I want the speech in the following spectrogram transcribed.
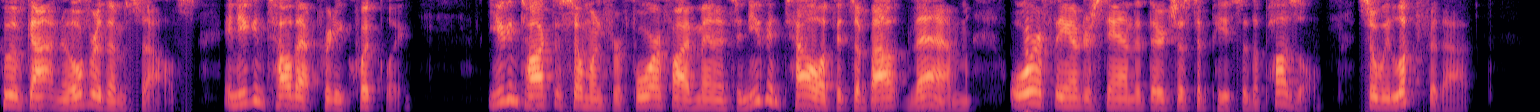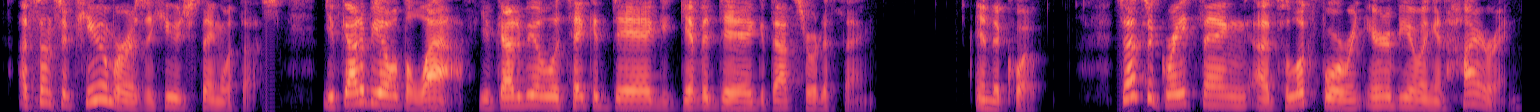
who have gotten over themselves. And you can tell that pretty quickly. You can talk to someone for four or five minutes, and you can tell if it's about them or if they understand that they're just a piece of the puzzle. So we look for that a sense of humor is a huge thing with us. You've got to be able to laugh. You've got to be able to take a dig, give a dig, that sort of thing. End of quote. So that's a great thing uh, to look for when interviewing and hiring.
